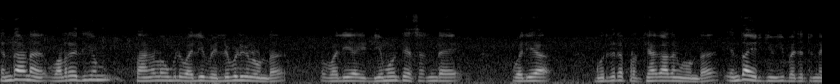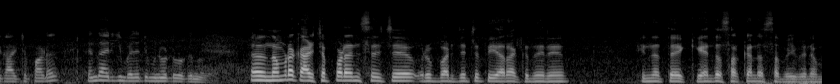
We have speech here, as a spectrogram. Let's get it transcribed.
എന്താണ്? വളരെയധികം താങ്കളുടെ മുമ്പിൽ വലിയ വെല്ലുവിളികളുണ്ട്. വലിയ ഡിമോണിറ്റൈസേഷന്റെ വലിയ ഗുരുതര പ്രത്യാഘാതങ്ങളുണ്ട്. എന്തായിരിക്കും ഈ ബജറ്റിന്റെ കാഴ്ചപ്പാട്? എന്തായിരിക്കും ബജറ്റ് മുന്നോട്ട് വെക്കുന്നത്? നമ്മുടെ കാഴ്ചപ്പാടനുസരിച്ച് ഒരു ബഡ്ജറ്റ് തയ്യാറാക്കുന്നതിന് ഇന്നത്തെ കേന്ദ്ര സർക്കാരിന്റെ സമീപനം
